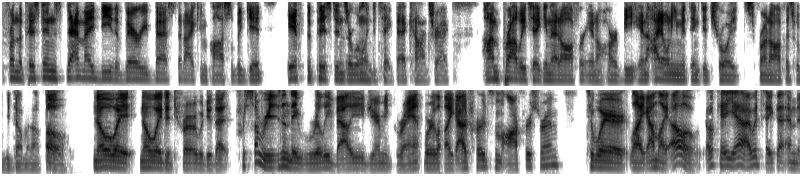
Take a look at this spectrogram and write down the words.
from the Pistons, that may be the very best that I can possibly get if the Pistons are willing to take that contract. I'm probably taking that offer in a heartbeat. And I don't even think Detroit's front office would be dumb enough. To. Oh, no way. No way Detroit would do that. For some reason, they really value Jerami Grant, where like I've heard some offers from him to where like I'm like, oh, okay, yeah, I would take that. And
